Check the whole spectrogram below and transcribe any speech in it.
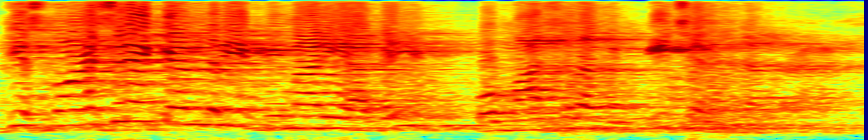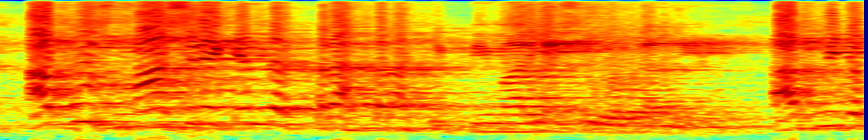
جس معاشرے کے اندر یہ بیماری آ گئی، وہ معاشرہ بھی پیچھے رہ جاتا ہے۔ اب اس معاشرے کے اندر طرح طرح کی بیماریاں شروع ہو جاتی ہیں۔ آدمی جب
